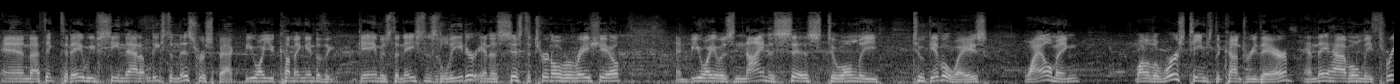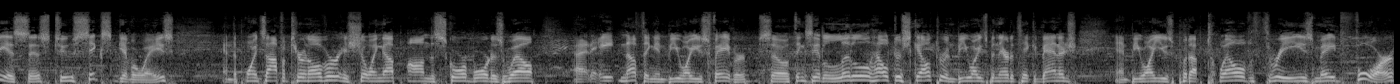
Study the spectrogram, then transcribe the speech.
and I think today we've seen that at least in this respect. BYU coming into the game as the nation's leader in assist to turnover ratio, and BYU has nine assists to only two giveaways. Wyoming one of the worst teams in the country there, and they have only three assists to six giveaways. And the points off a turnover is showing up on the scoreboard as well at 8 0 in BYU's favor. So things get a little helter skelter, and BYU's been there to take advantage. And BYU's put up 12 threes, made four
